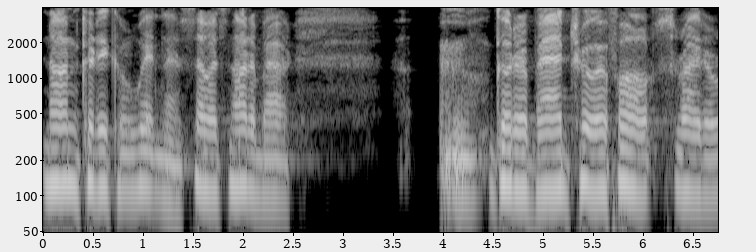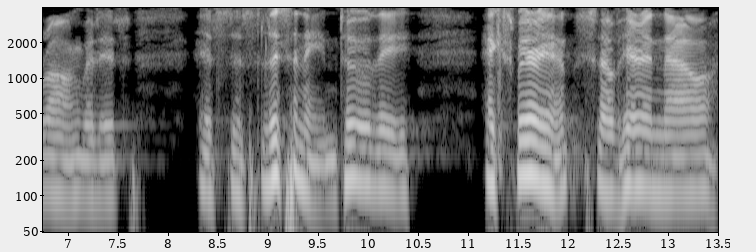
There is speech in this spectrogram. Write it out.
non-critical witness. So it's not about good or bad, true or false, right or wrong, but it's it's just listening to the experience of here and now,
